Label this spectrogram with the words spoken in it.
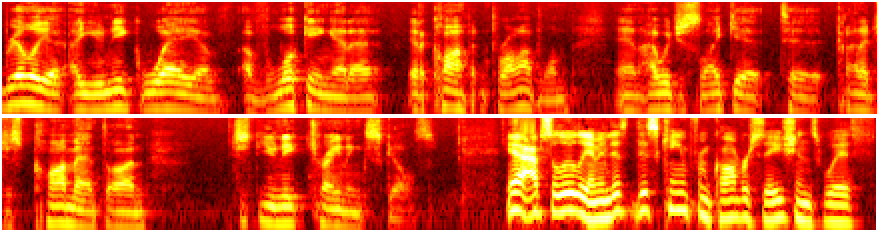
really a, a, unique way of, of looking at a at a common problem. And I would just like you to kind of just comment on just unique training skills. Yeah, absolutely. I mean, this this came from conversations with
